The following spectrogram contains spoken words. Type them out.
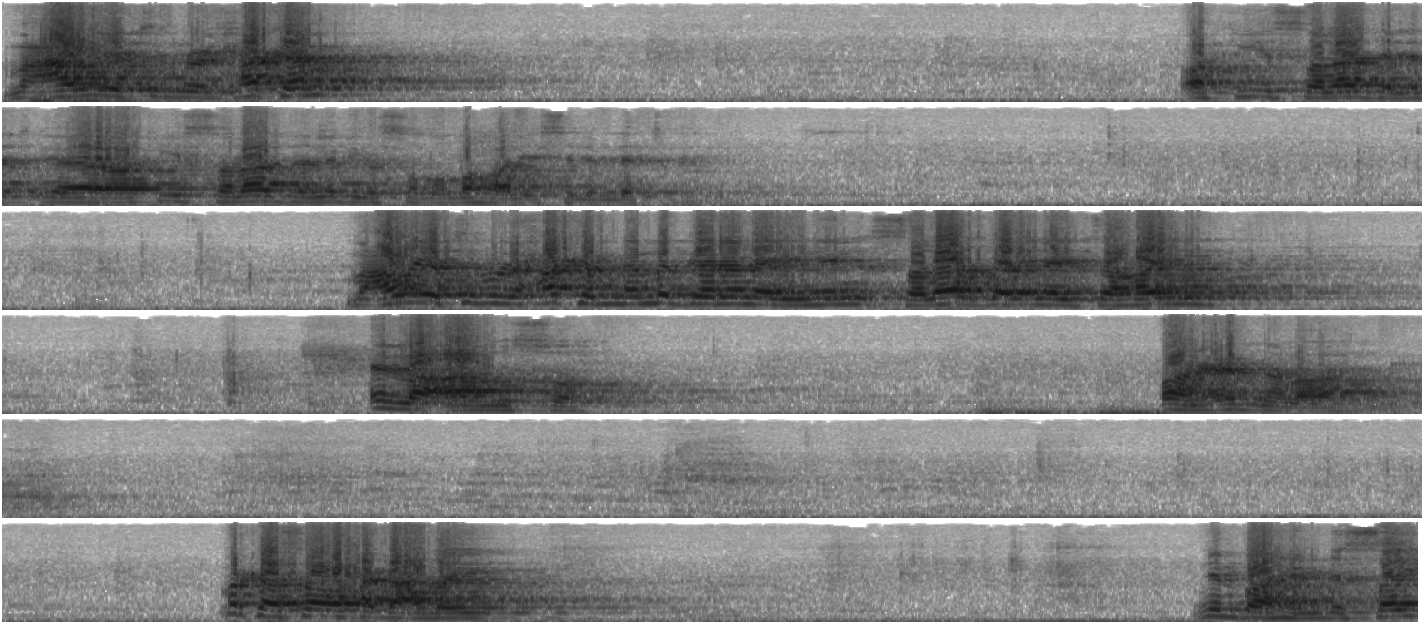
mucaawiyat bn اlxakam waa kii salaada waa kii salaada nabiga salى اllahu alay wasalam la tukaday mucaawiyat bn اlxakamna ma garanaynin salaada inay tahay in la aamuso aan cidna lala hadlay markaasaa waxaa dhacday nin baa hindhisay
